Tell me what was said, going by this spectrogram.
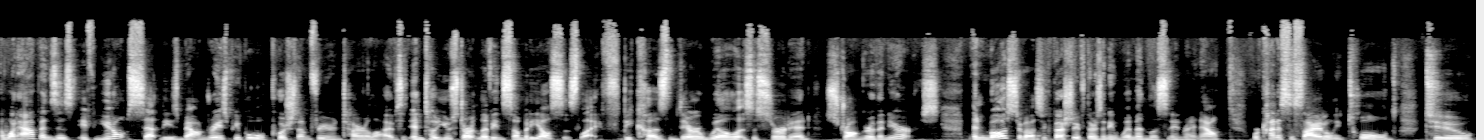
And what happens is if you don't set these boundaries, people will push them for your entire lives until you start living somebody else's life because their will is asserted stronger than yours. And most of us, especially if there's any women listening right now, we're kind of societally told to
